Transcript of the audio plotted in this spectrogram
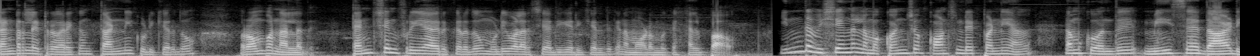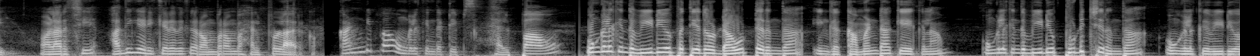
ரெண்டரை லிட்டர் வரைக்கும் தண்ணி குடிக்கிறதும் ரொம்ப நல்லது. டென்ஷன் ஃப்ரீயாக இருக்கிறதும் முடி வளர்ச்சி அதிகரிக்கிறதுக்கு நம்ம உடம்புக்கு ஹெல்ப் ஆகும். இந்த விஷயங்கள் நம்ம கொஞ்சம் கான்சென்ட்ரேட் பண்ணியால் நமக்கு வந்து மீசை தாடி வளர்ச்சி அதிகரிக்கிறதுக்கு ரொம்ப ரொம்ப ஹெல்ப்ஃபுல்லாக இருக்கும். கண்டிப்பாக உங்களுக்கு இந்த டிப்ஸ் ஹெல்ப் ஆகும். உங்களுக்கு இந்த வீடியோ பற்றி ஏதோ டவுட் இருந்தால் இங்கே கமெண்ட்டாக கேட்கலாம். உங்களுக்கு இந்த வீடியோ பிடிச்சிருந்தா உங்களுக்கு வீடியோ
